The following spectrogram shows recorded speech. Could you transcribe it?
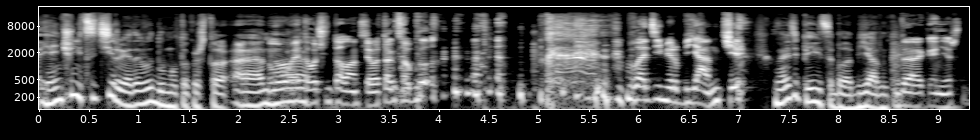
Я ничего не цитирую, я это выдумал только что. А, Ну, но, это очень талантливо тогда было. Владимир Бьянки. знаете, певица была Бьянка. Да, конечно.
